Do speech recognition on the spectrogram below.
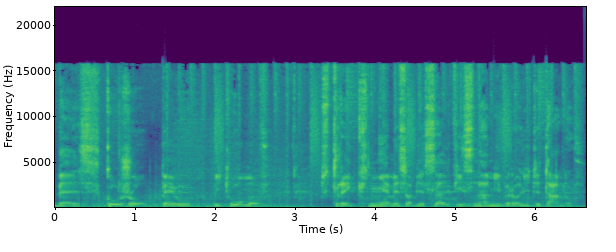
Bez kurzu, pyłu i tłumów strykniemy sobie selfie z nami w roli tytanów.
